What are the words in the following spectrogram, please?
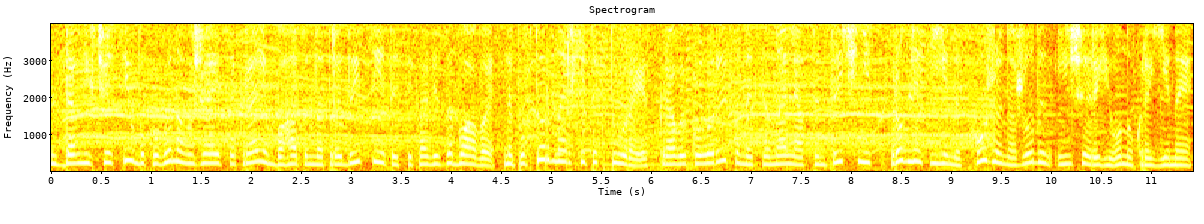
З давніх часів Буковина вважається краєм багатим на традиції та цікаві забави. Неповторна архітектура, яскравий колорит та національна автентичність роблять її не схожою на жоден інший регіон України.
